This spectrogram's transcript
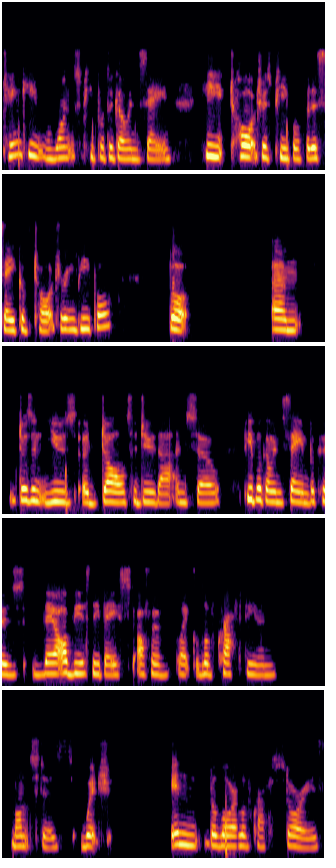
Tinky wants people to go insane. He tortures people for the sake of torturing people, but um, doesn't use a doll to do that. And so people go insane because they're obviously based off of like Lovecraftian monsters, which in the lore of Lovecraft stories,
